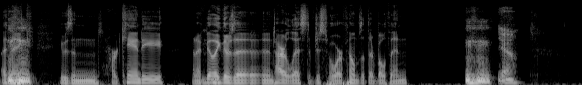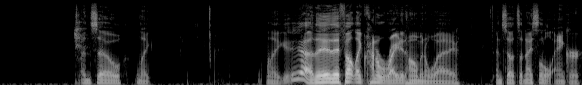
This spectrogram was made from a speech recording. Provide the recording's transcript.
I think mm-hmm. he was in Hard Candy, and I feel mm-hmm. like there's a, an entire list of just horror films that they're both in. Mm-hmm. Yeah and so like like yeah they, they felt like kind of right at home in a way and so it's a nice little anchor.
